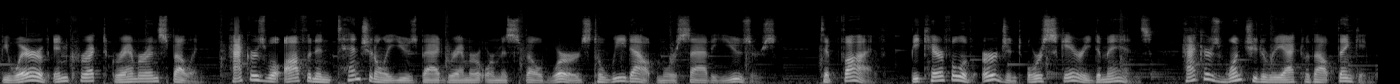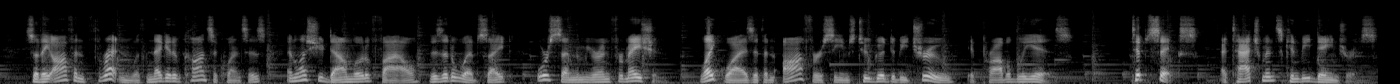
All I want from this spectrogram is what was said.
Beware of incorrect grammar and spelling. Hackers will often intentionally use bad grammar or misspelled words to weed out more savvy users. Tip 5 be careful of urgent or scary demands. Hackers want you to react without thinking, so they often threaten with negative consequences unless you download a file, visit a website, or send them your information. Likewise, if an offer seems too good to be true, it probably is. Tip 6 Attachments can be dangerous.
